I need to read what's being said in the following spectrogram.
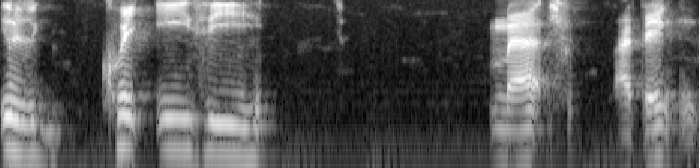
It was a quick, easy match. I think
